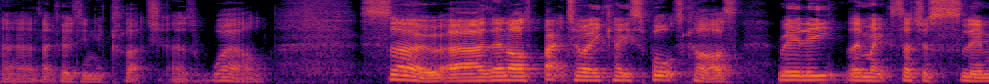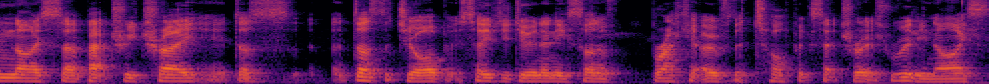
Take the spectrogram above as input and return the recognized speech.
Uh, that goes in your clutch as well. So uh, then I was back to AK Sports Cars. Really, they make such a slim, nice uh, battery tray. It does it does the job. It saves you doing any sort of bracket over the top, etc. It's really nice.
